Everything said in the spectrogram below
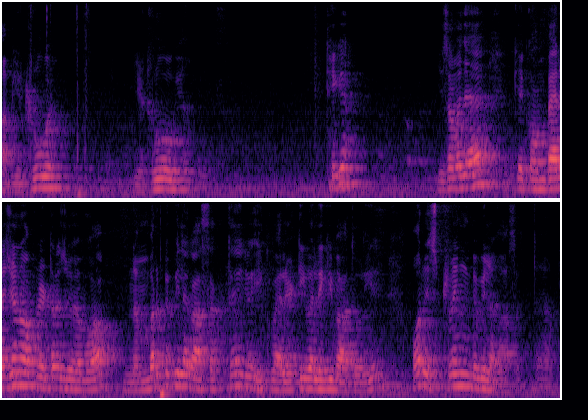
अब ये ट्रू है, ये ट्रू हो गया। ठीक है? ये समझ आया कि कंपैरिजन ऑपरेटर जो है वो आप नंबर पे भी लगा सकते हैं, जो इक्वालिटी वाले की बात हो रही है, और स्ट्रिंग पे भी लगा सकते हैं आप।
